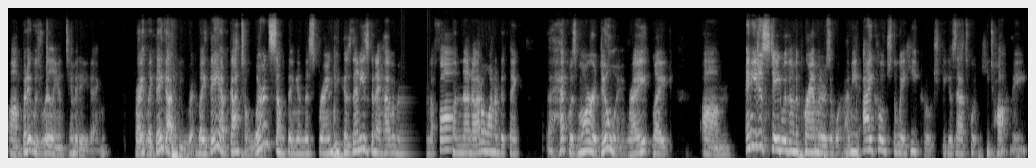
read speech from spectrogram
Um, but it was really intimidating, right? Like they got to be, like they have got to learn something in the spring because then he's going to have them in the fall. And then I don't want him to think, the heck was Mara doing, right? Like, um, and he just stayed within the parameters of what I mean. I coached the way he coached because that's what he taught me.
